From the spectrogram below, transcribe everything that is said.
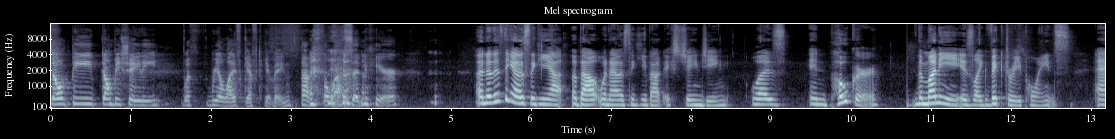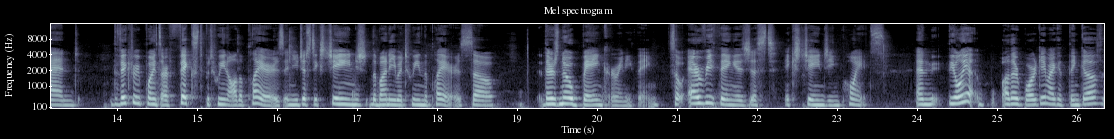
don't be don't be shady with real life gift giving. That's the lesson here. Another thing I was thinking about when I was thinking about exchanging was in poker, the money is like victory points, and the victory points are fixed between all the players, and you just exchange the money between the players. So there's no bank or anything. So everything is just exchanging points. And the only other board game I could think of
